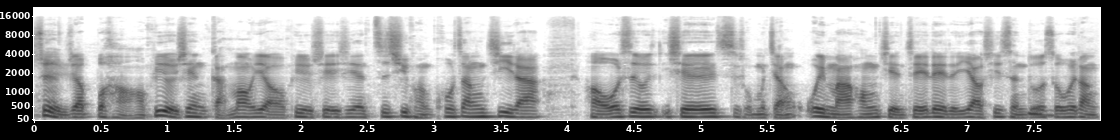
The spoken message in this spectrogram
睡得比较不好，哈，譬如有些人感冒药，譬如有些一些支气管扩张剂啦，好，或是有一些是我们讲胃麻黄碱这一类的药，其实很多时候会让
